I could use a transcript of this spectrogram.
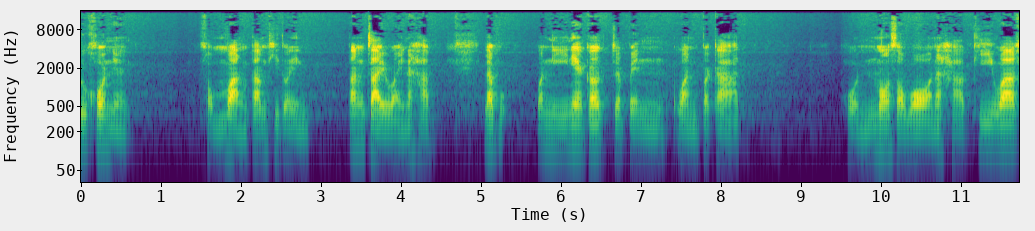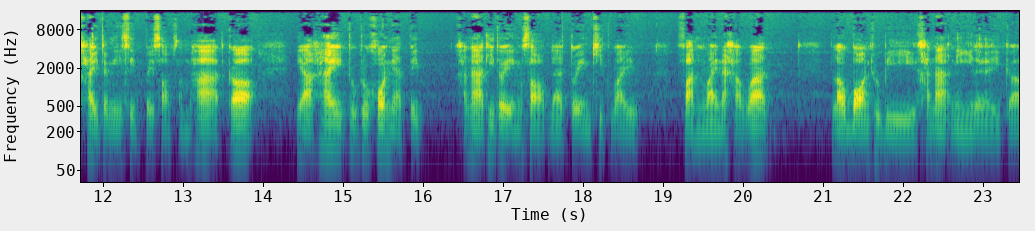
ทุกๆคนเนี่ยสมหวังตามที่ตัวเองตั้งใจไว้นะครับ แล้ววันนี้เนี่ยก็จะเป็นวันประกาศ ผลมสวนะครับ ที่ว่าใครจะมีสิทธิ์ไปสอบสัมภาษณ์ ก็อยากให้ทุกๆคนเนี่ยติดคณะที่ตัวเองสอบและตัวเองคิดไว้ฝันไว้นะครับว่าเราบอลทูบีคณะนี้เลยก็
